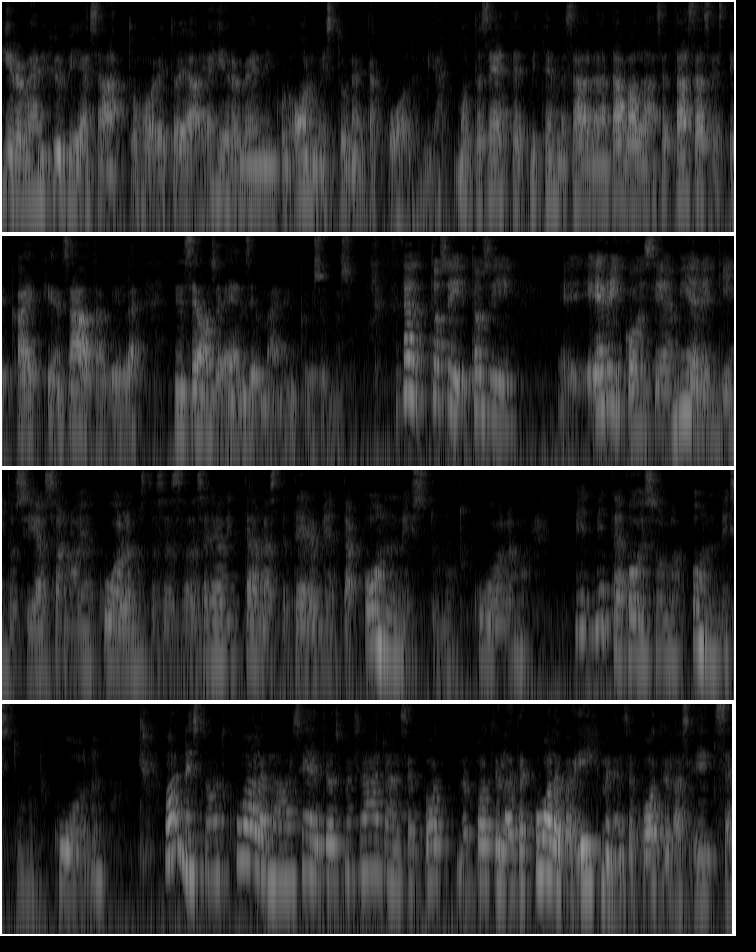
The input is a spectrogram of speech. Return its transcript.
hirveän hyviä saattohoitoja ja hirveän niin kuin onnistuneita kuolemia. Mutta se, että, miten me saadaan tavallaan se tasaisesti kaikkien saataville, niin se on se ensimmäinen kysymys. Sä käytät tosi, tosi erikoisia ja mielenkiintoisia sanoja kuolemasta. Sä, sä, sä käytit tällaista termiä, että onnistunut kuolema. Mitä voisi olla onnistunut kuolema? Onnistunut kuolema on se, että jos me saadaan se potilas, tai kuoleva ihminen, se potilas itse,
